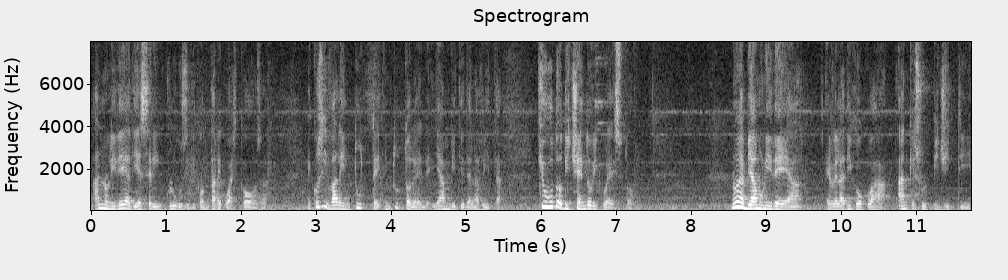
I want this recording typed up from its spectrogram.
hanno l'idea di essere inclusi, di contare qualcosa. E così vale in, in tutti gli ambiti della vita. Chiudo dicendovi questo. Noi abbiamo un'idea, e ve la dico qua, anche sul PGT,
